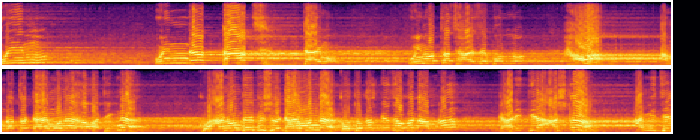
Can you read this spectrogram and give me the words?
win win the touch diamond win অর্থাৎ ছাড় যে বলল, হাওয়া। আমরা তো ডায়মন্ডের হাওয়া, ঠিক না? খুব আনন্দের বিষয়, ডায়মন্ড না। গতকালকে যখন আমরা গাড়ি দিয়ে আসলাম, আমি যে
